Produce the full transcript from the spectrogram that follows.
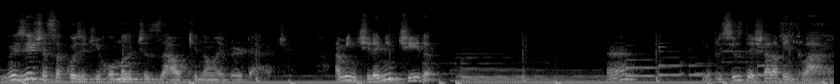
Não existe essa coisa de romantizar o que não é verdade. A mentira é mentira. E eu preciso deixar ela bem clara.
